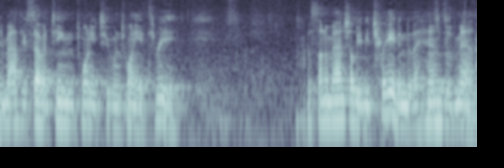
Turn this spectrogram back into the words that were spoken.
in Matthew 17, 22, and 23. The Son of Man shall be betrayed into the hands of men,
